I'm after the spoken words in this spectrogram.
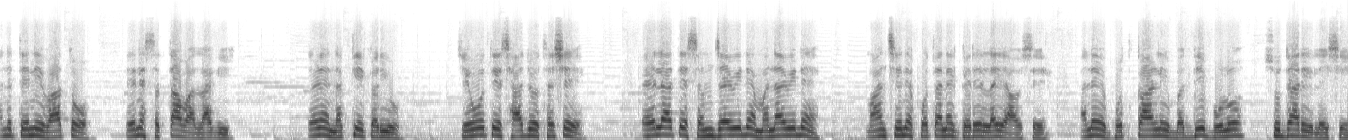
અને તેની વાતો તેને સતાવવા લાગી. તેણે નક્કી કર્યું જેવો તે સાજો થશે, પહેલાં તે સમજાવીને મનાવીને માનસીને પોતાને ઘરે લઈ આવશે અને ભૂતકાળની બધી ભૂલો સુધારી લેશે.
